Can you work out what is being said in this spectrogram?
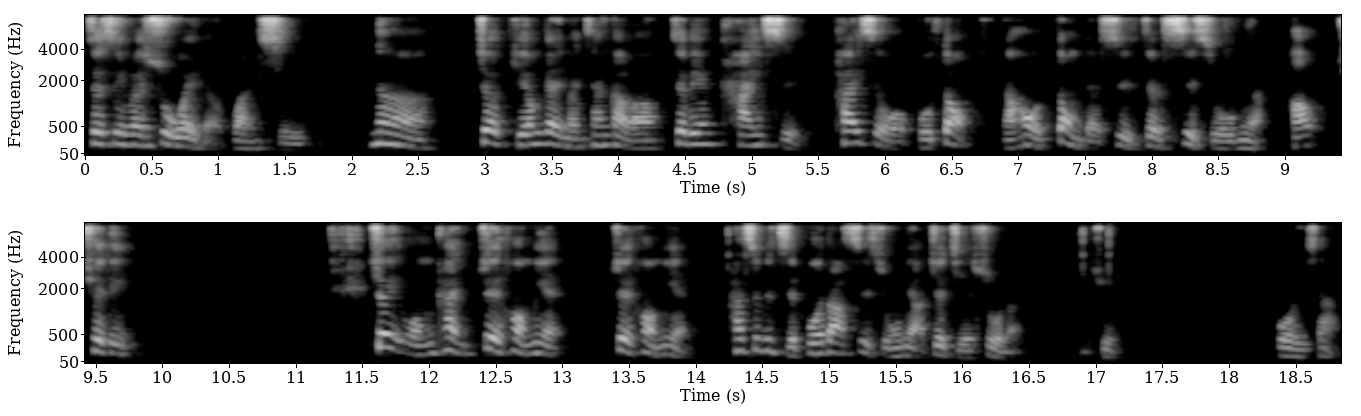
这是因为数位的关系。那就提供给你们参考喽。这边开始，开始我不动，然后动的是这四十五秒。好，确定。所以我们看最后面，最后面。它是不是只播到四十五秒就结束了？去播一下，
